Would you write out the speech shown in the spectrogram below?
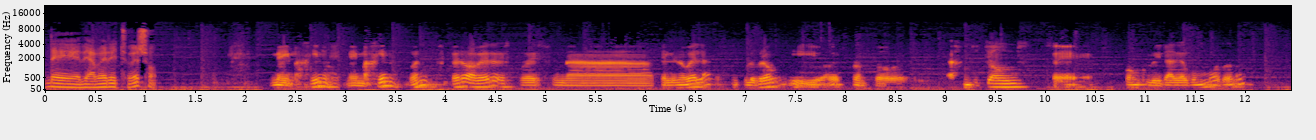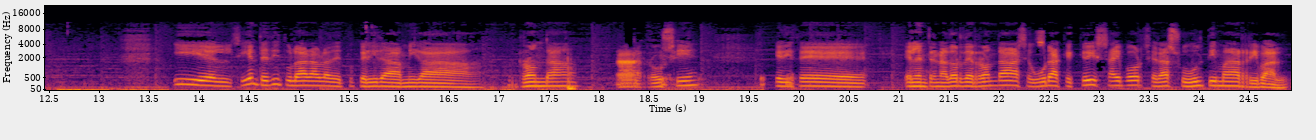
de, de haber hecho eso. Me imagino, Sí. me imagino. Bueno, espero a ver, esto es una telenovela, es un culebrón y a ver pronto el asunto Jones se concluirá de algún modo, ¿no? Y el siguiente titular habla de tu querida amiga Ronda, Ah, Rousey, que dice el entrenador de Ronda asegura que Chris Cyborg será su última rival.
